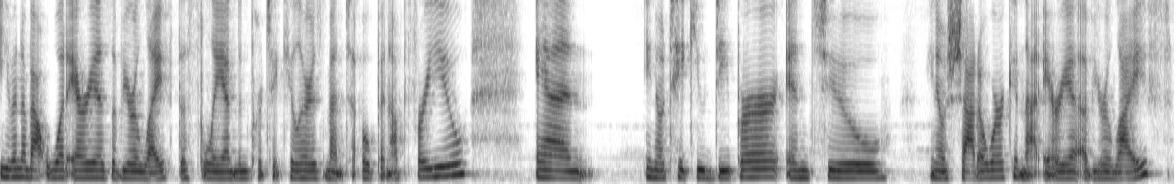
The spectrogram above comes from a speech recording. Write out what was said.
even about what areas of your life this land in particular is meant to open up for you and you know take you deeper into you know shadow work in that area of your life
